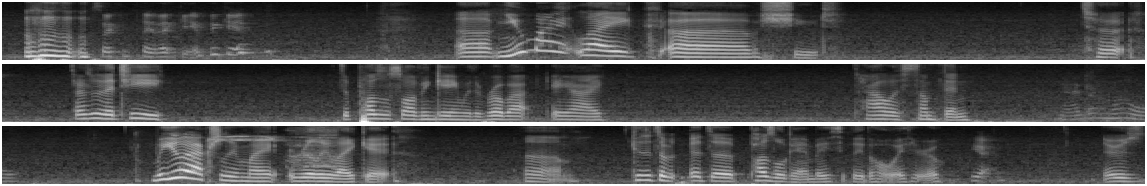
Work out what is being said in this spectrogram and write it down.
so I can play that game again. um, you might like uh, shoot. To starts with a T. It's a puzzle-solving game with a robot AI. Talos something. I don't know. But you actually might really like it. Um, because it's a it's a puzzle game basically the whole way through. Yeah. There's,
